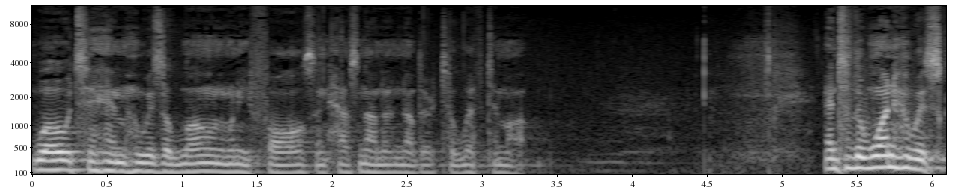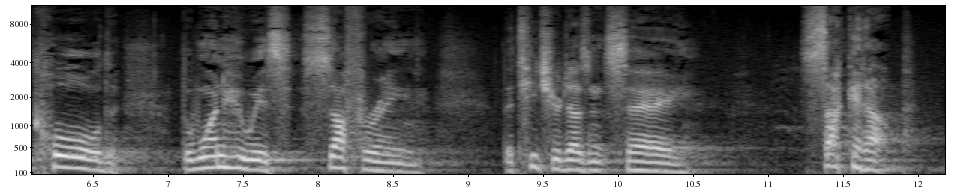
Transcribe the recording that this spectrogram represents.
Woe to him who is alone when he falls and has not another to lift him up. And to the one who is cold, the one who is suffering, the teacher doesn't say, suck it up,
